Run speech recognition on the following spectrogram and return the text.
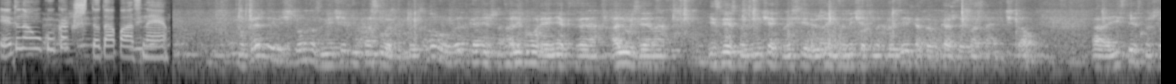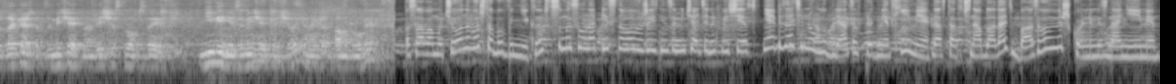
эту науку как что-то опасное. Но каждое вещество, оно замечательно по-своему. То есть, ну, это, конечно, аллегория, некоторая аллюзия на известную замечательную серию «Жизнь замечательных людей», которую каждый из нас, наверное, читал. А, естественно, что за каждым замечательным веществом стоит не менее замечательный человек, иногда по много. По словам ученого, чтобы вникнуть в смысл написанного в жизни замечательных веществ, не обязательно углубляться в предмет химии, достаточно обладать базовыми школьными знаниями.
